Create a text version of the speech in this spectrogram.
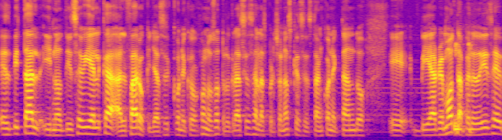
es, vital, y nos dice Bielka Alfaro, que ya se conectó con nosotros, gracias a las personas que se están conectando eh, vía remota, pero dice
